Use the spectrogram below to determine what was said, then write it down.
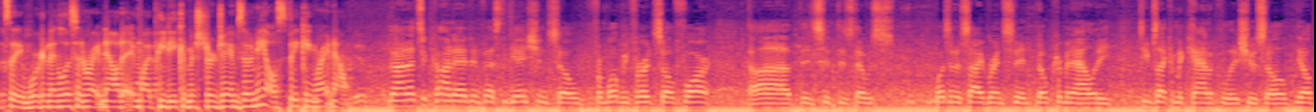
Let's see, we're going to listen right now to NYPD Commissioner James O'Neill speaking right now. No, that's a Con Ed investigation. So, from what we've heard so far, uh, this, this, there was wasn't a cyber incident, no criminality. Seems like a mechanical issue. So, you know,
